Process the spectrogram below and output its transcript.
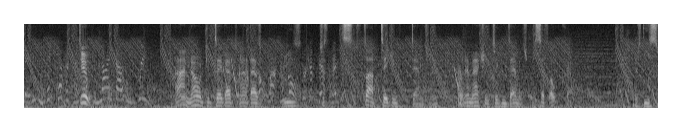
baby can take temperatures Dude. up to 9,000 degrees. I know it could take up to 9,000 degrees. Just stop taking damage, man. And I'm actually taking damage myself. Oh, crap. There's these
